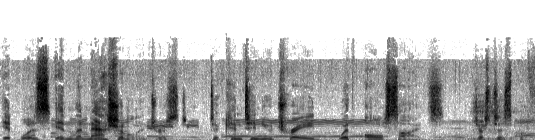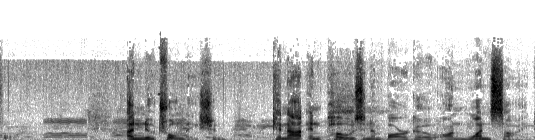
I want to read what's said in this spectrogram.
it was in the national interest to continue trade with all sides, just as before. A neutral nation cannot impose an embargo on one side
